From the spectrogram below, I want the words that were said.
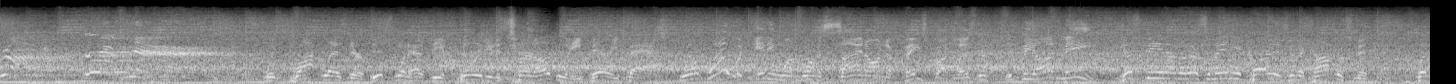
Brock Lesnar. With Brock Lesnar, this one has the ability to turn ugly very fast. Well, why would anyone want to sign on to face Brock Lesnar? It's beyond me. Just being on the WrestleMania card is an accomplishment, but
